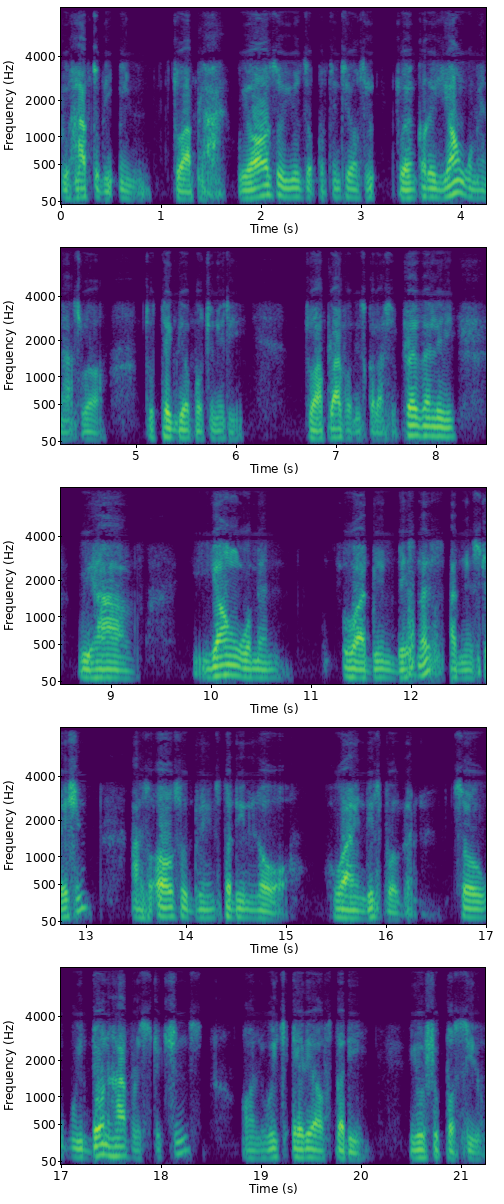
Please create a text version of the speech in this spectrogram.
you have to be in to apply. We also use the opportunity also to encourage young women as well to take the opportunity to apply for this scholarship. Presently, we have young women who are doing business administration as also doing studying law who are in this program. So we don't have restrictions on which area of study you should pursue.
